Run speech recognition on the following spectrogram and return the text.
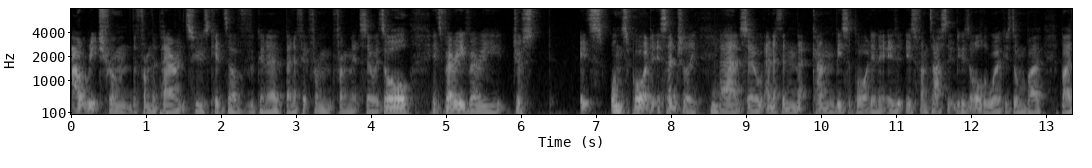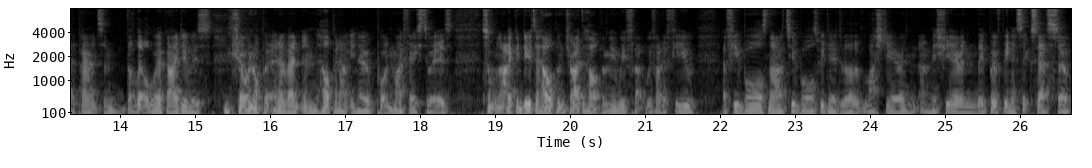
outreach from the from the parents whose kids are going to benefit from from it. So it's all it's very very just it's unsupported essentially. Yeah. Uh, so anything that can be supported in it is, is fantastic because all the work is done by by the parents, and the little work I do is showing up at an event and helping out. You know, putting my face to it is something that I can do to help and try to help. I mean, we've we've had a few a few balls now, two balls we did uh, last year and, and this year, and they've both been a success. So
